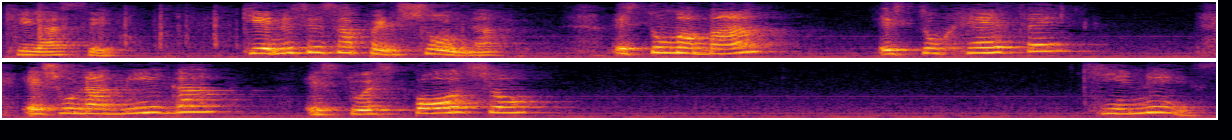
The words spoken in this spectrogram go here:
que hacer. ¿Quién es esa persona? ¿Es tu mamá? ¿Es tu jefe? ¿Es una amiga? ¿Es tu esposo? ¿Quién es?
